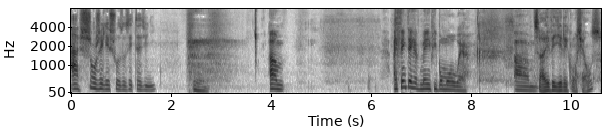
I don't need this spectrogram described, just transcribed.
a changé les choses aux États-Unis? Um, I think they have made people more aware. Um, Ça a éveillé les consciences.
